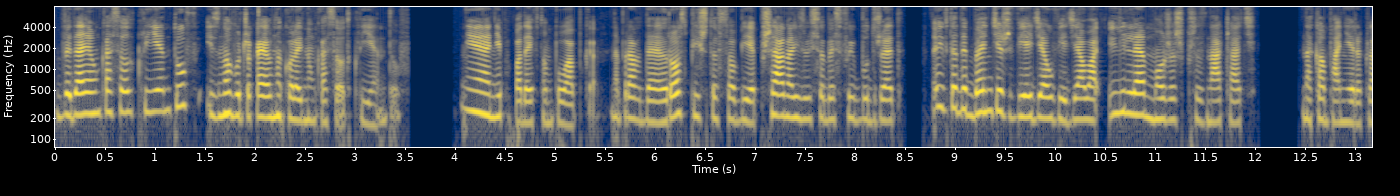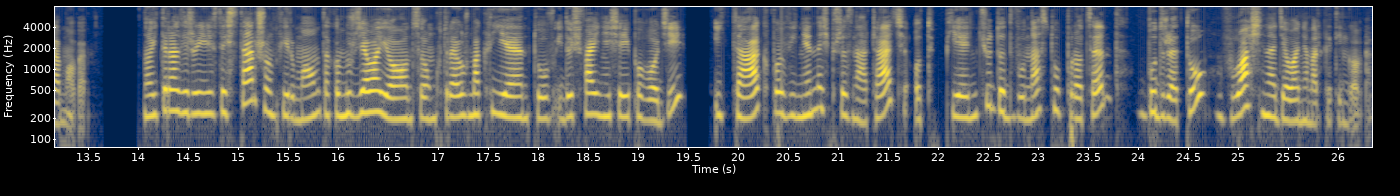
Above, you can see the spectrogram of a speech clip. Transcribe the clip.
wydają kasę od klientów i znowu czekają na kolejną kasę od klientów. Nie, nie popadaj w tą pułapkę. Naprawdę rozpisz to sobie, przeanalizuj sobie swój budżet No i wtedy będziesz wiedział, wiedziała, ile możesz przeznaczać na kampanie reklamowe. No i teraz, jeżeli jesteś starszą firmą, taką już działającą, która już ma klientów i dość fajnie się jej powodzi, i tak powinieneś przeznaczać od 5 do 12% budżetu właśnie na działania marketingowe.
